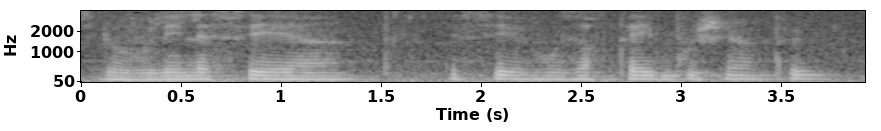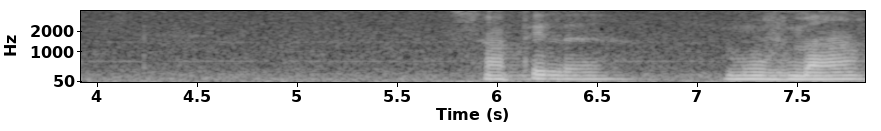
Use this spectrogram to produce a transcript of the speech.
Si vous voulez laisser, euh, laisser vos orteils bouger un peu, sentez le mouvement,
